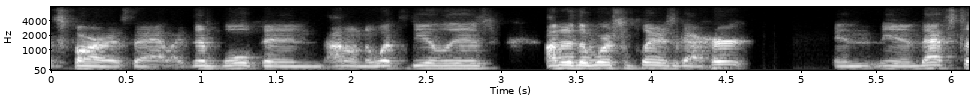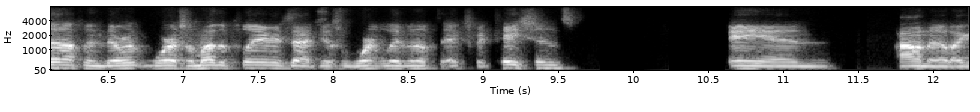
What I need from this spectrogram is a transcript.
as far as that. Like their bullpen, I don't know what the deal is. I know there were some players that got hurt, and you know, that's tough. And there were some other players that just weren't living up to expectations. And I don't know, like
